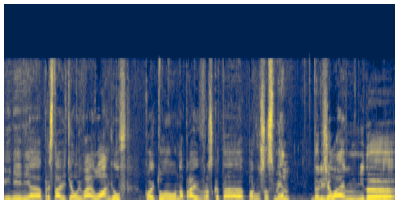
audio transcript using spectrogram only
и нейния представител Ивайло Ангелов, който направи връзката първо с мен. Дали желаем ни да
